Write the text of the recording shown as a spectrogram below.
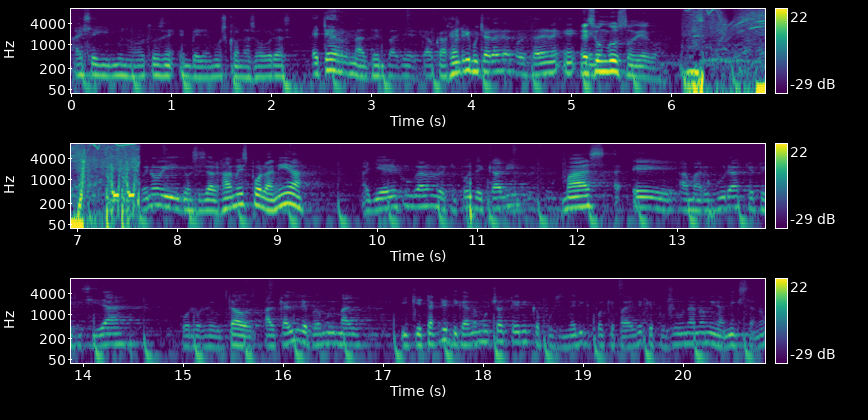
Ahí seguimos nosotros en, en Veremos con las obras eternas del Valle del Cauca. Henry, muchas gracias por estar en... en- Es un gusto, Diego. Bueno, y don César James Polanía. Ayer jugaron los equipos de Cali más eh, amargura que felicidad por los resultados. Al Cali le fue muy mal y que está criticando mucho al técnico Pusineri porque parece que puso una nómina mixta, ¿no?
